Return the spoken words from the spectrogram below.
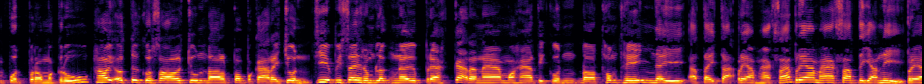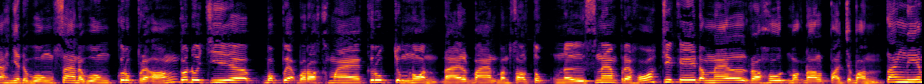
ម្ពុទ្ធបរមគ្រូ ហើយឧទ្ទិសកុសលជូនដល់បុព្វការីជន ជាពិសេសរំលឹកនៅព្រះករណាមហាទិគុណដ៏ធំធេងនៃអតីតព្រះមហាក្សត្រព្រះមហាក្សត្រយានីព្រះញាតិវង្សសានវង្សគ្រប់ព្រះអង្គក៏ដូចជាបុព្វបុរសខ្មែរគ្រប់ចំនួនដែលបានបន្សល់ទុកនៅស្នាមព្រះហស្ថជាគេដំណើររហូតមកដល់បច្ចុប្បន្នតាំងនាម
